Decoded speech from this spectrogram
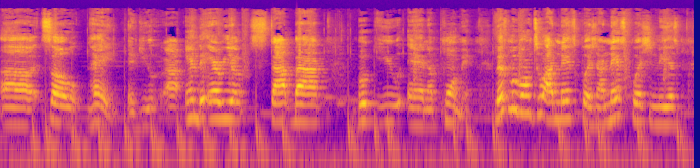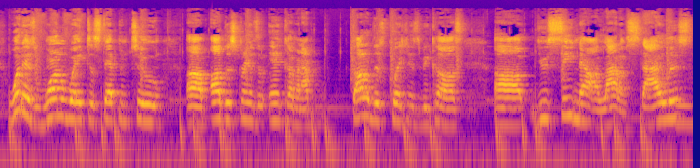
Uh, so, hey, if you are in the area, stop by, book you an appointment. Let's move on to our next question. Our next question is What is one way to step into uh, other streams of income? And I thought of this question is because uh, you see now a lot of stylists,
